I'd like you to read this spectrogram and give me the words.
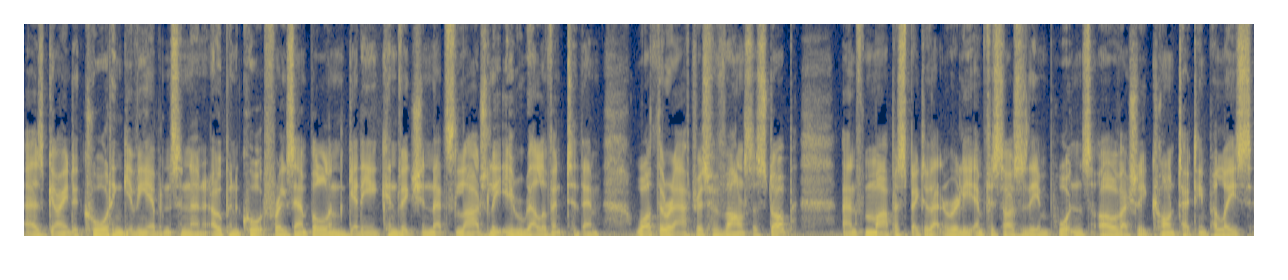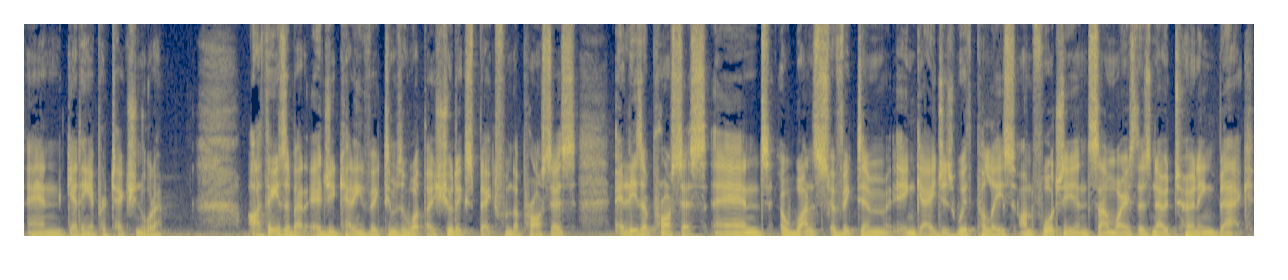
as going to court and giving evidence in an open court, for example, and getting a conviction. That's largely irrelevant to them. What they're after is for violence to stop. And from my perspective, that really emphasizes the importance of actually contacting police and getting a protection order. I think it's about educating victims of what they should expect from the process. It is a process, and once a victim engages with police, unfortunately, in some ways, there's no turning back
